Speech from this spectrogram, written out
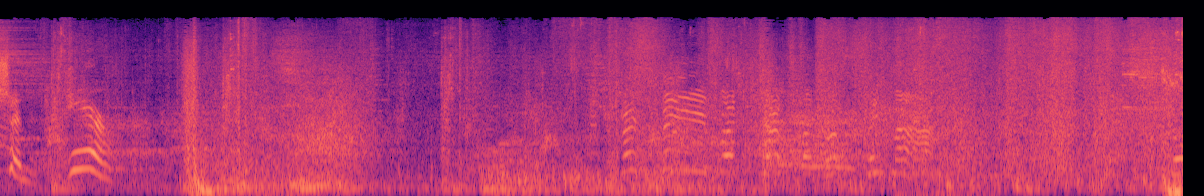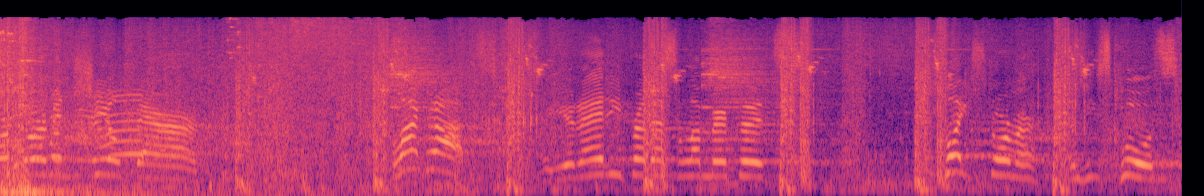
Potion! Here! Receive the judgment of Sigmar! Storm vermin shield bearer! Black rats! Are you ready for this, Lumberfoots? Blightstormer, and he's close.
